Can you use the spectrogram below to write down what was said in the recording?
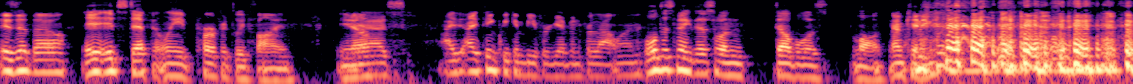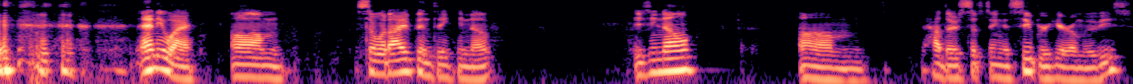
Is it though? It, it's definitely perfectly fine. You know? Yes. I, I think we can be forgiven for that one. We'll just make this one double as long. I'm kidding. anyway, um, so what I've been thinking of is, you know, um, how there's such thing as superhero movies,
